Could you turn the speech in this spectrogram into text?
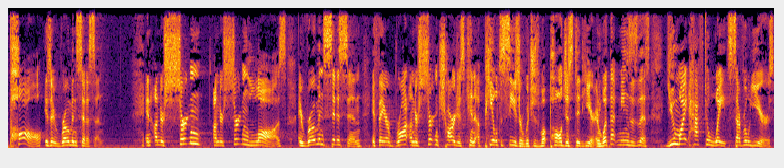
Paul is a Roman citizen. And under certain, under certain laws, a Roman citizen, if they are brought under certain charges, can appeal to Caesar, which is what Paul just did here. And what that means is this you might have to wait several years,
